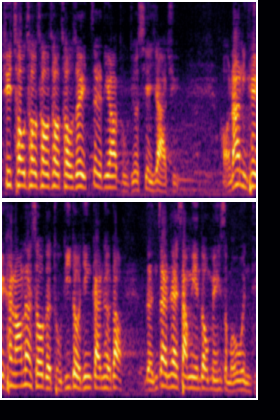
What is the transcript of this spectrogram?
去抽抽抽抽抽，所以这个地方土就陷下去。好，那你可以看到那时候的土地都已经干涸到人站在上面都没什么问题，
